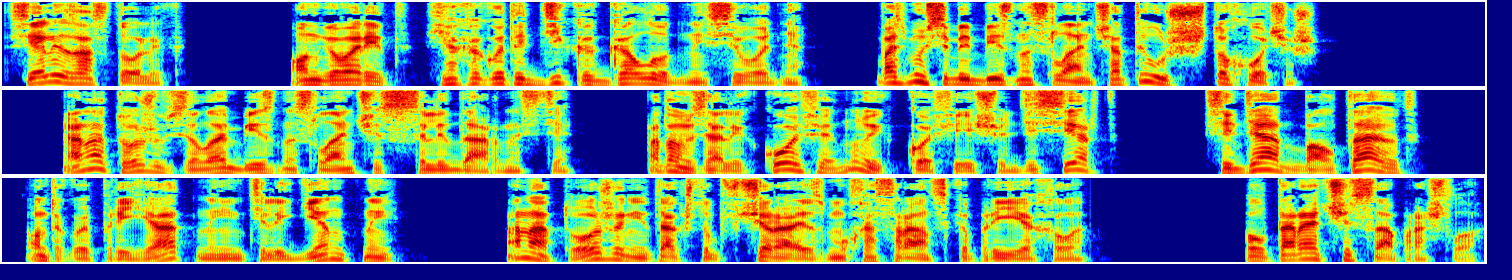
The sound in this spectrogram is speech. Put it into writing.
Сели за столик. Он говорит, я какой-то дико голодный сегодня. Возьму себе бизнес-ланч, а ты уж что хочешь. Она тоже взяла бизнес-ланч из солидарности. Потом взяли кофе, ну и кофе еще десерт. Сидят, болтают. Он такой приятный, интеллигентный. Она тоже, не так, чтобы вчера из Мухосранска приехала. Полтора часа прошло.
